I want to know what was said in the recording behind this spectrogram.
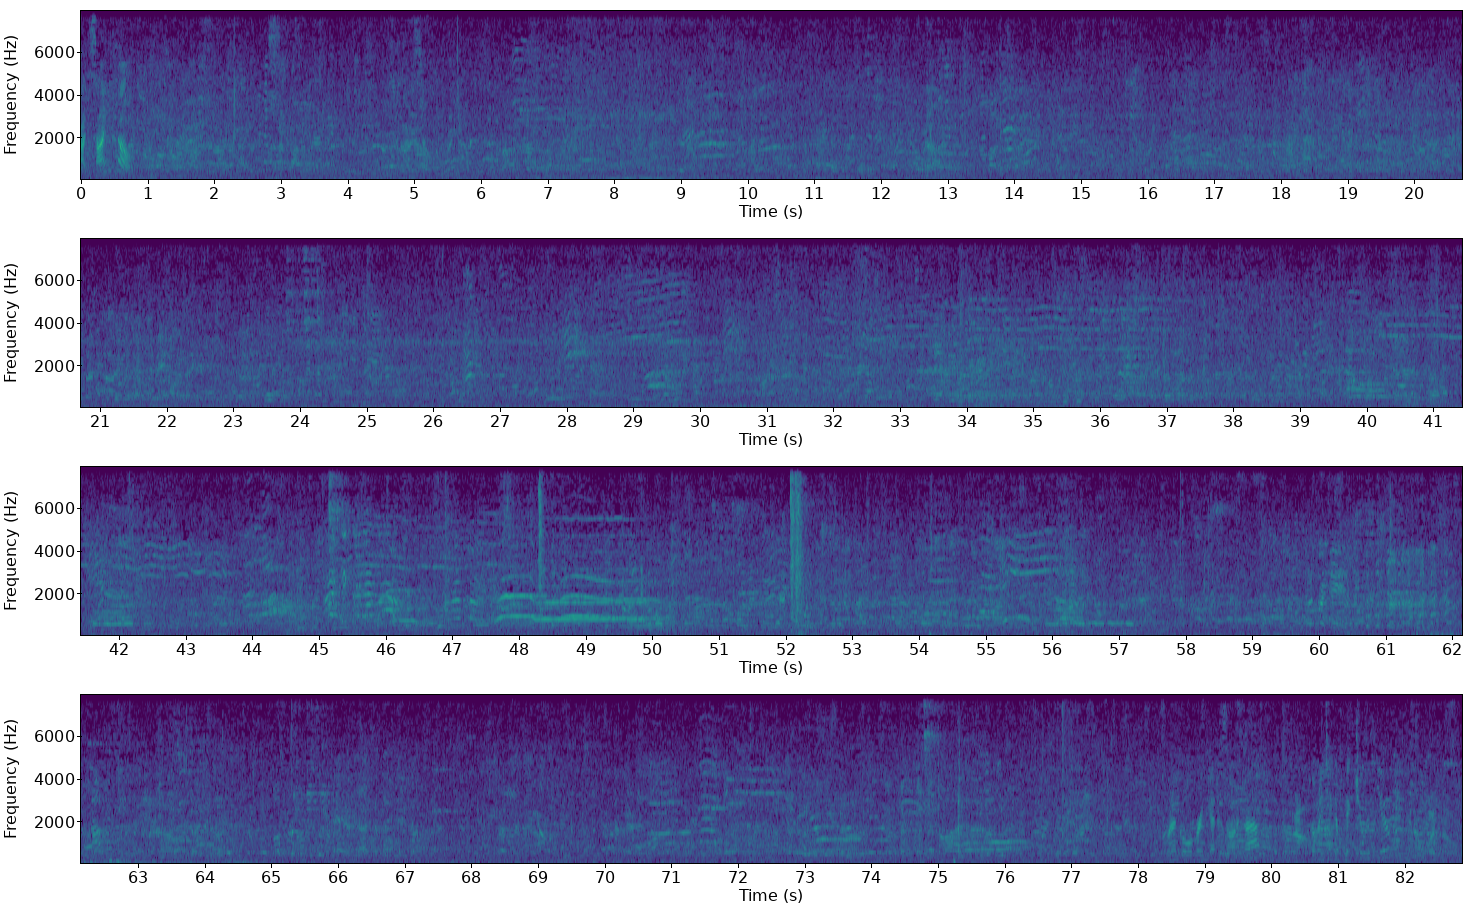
on Seinfeld. go over and get his autograph? No. Do you want me to take a picture with you? You know what? No.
